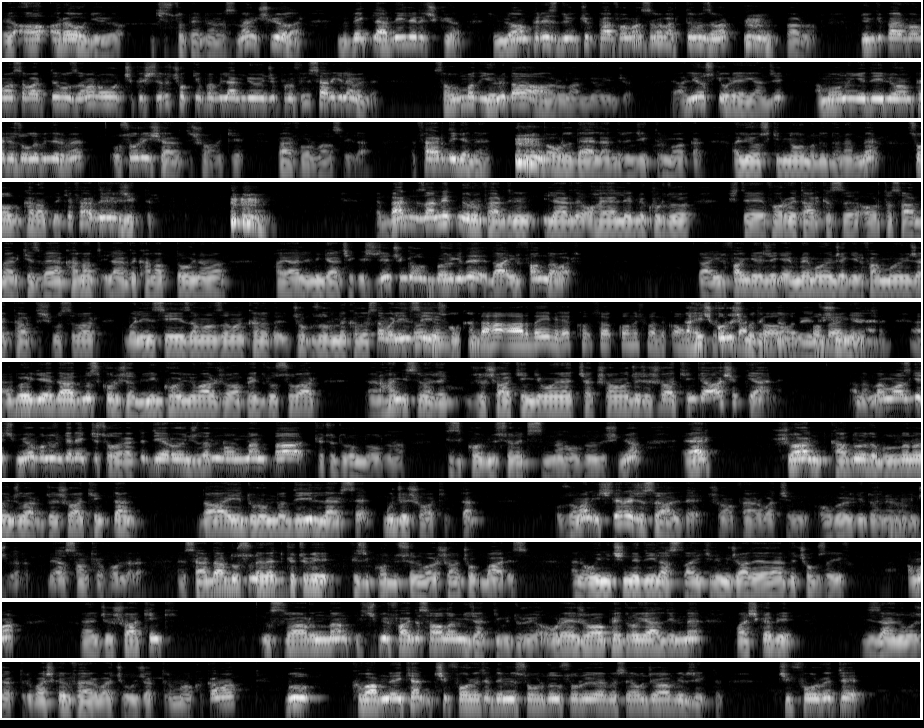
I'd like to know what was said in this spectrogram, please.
E, Arao giriyor iki stoperin arasına. Üçlüyorlar. Bekler de ileri çıkıyor. Şimdi Luan Perez dünkü performansına baktığımız zaman pardon. Dünkü performansa baktığımız zaman o çıkışları çok yapabilen bir oyuncu profili sergilemedi. Savunma yönü daha ağır olan bir oyuncu. E, Alioski oraya gelecek ama onun yedeği Luan Perez olabilir mi? O soru işareti şu anki performansıyla. Ferdi gene orada değerlendirilecektir muhakkak. Ali Oskin'in olmadığı dönemde sol kanat beke Ferdi verecektir. Ben zannetmiyorum Ferdi'nin ileride o hayallerini kurduğu işte forvet arkası, orta saha merkez veya kanat ileride kanatta oynama hayalinin gerçekleşeceğini. Çünkü o bölgede daha İrfan da var. Daha İrfan gelecek, Emre mi oynayacak, İrfan mı oynayacak tartışması var. Valencia'yı zaman zaman kanata çok zorunda kalırsa Valencia'yı sol kanat. Daha Arda'yı bile konuşmadık. Ya 15 hiç konuşmadık daha oraya, düşün yani. Evet. O bölgeye daha nasıl konuşalım? Lincoln'lu var, Joao Pedro'su var. Yani hangisini oynayacak? Joshua King'i mi oynatacak? Şu an hoca Joshua King'e aşık yani. Adamdan vazgeçmiyor. Bunun gerekçesi olarak da diğer oyuncuların ondan daha kötü durumda olduğunu, fizik kondisyon açısından olduğunu düşünüyor. Eğer şu an kadroda bulunan oyuncular Joshua King'den daha iyi durumda değillerse bu Joshua King'den o zaman içler acısı halde şu an Fenerbahçe'nin o bölgede oynayan oyuncuları veya santraforlara. Yani Serdar Dursun evet kötü bir fizik kondisyonu var şu an çok bariz. Hani oyun içinde değil asla ikili mücadelelerde çok zayıf. Ama yani Joshua King ısrarından hiçbir fayda sağlamayacak gibi duruyor. Oraya Joao Pedro geldiğinde başka bir dizayn olacaktır. Başka bir Fenerbahçe olacaktır muhakkak ama bu kıvamdayken çift forvete demin sorduğun soruya mesela o cevap verecektir. Çift forvete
